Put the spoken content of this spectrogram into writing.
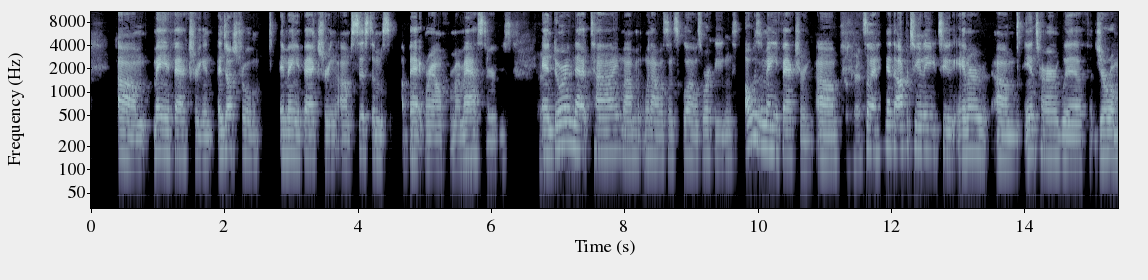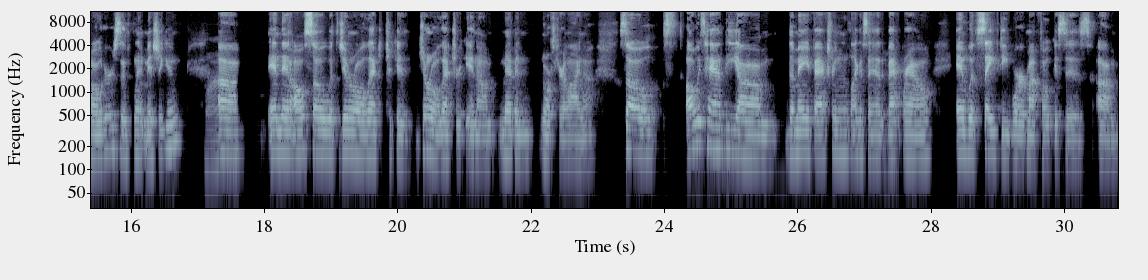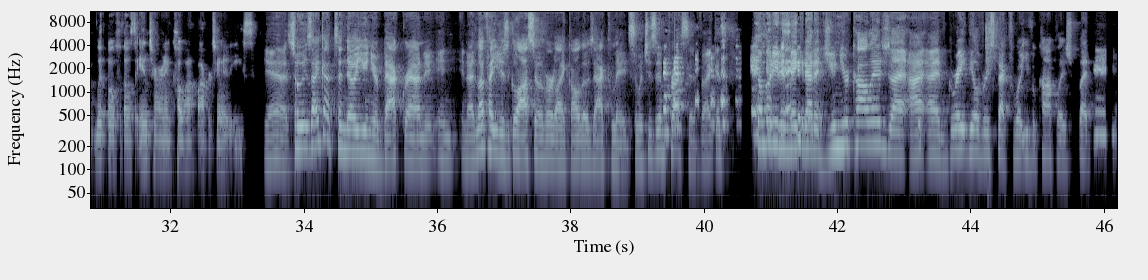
um, manufacturing and industrial and manufacturing um, systems background for my master's. Okay. And during that time, um, when I was in school, I was working always in manufacturing. Um, Okay. so I had the opportunity to enter um, intern with General Motors in Flint, Michigan, Wow. um, and then also with General Electric, General Electric in um, Mebane, North Carolina. So always had the um, the manufacturing, like I said, background, and with safety were my focuses um, with both of those intern and co-op opportunities. Yeah. So as I got to know you and your background, and, and, I love how you just gloss over like all those accolades, so which is impressive. Like as somebody to make it out of junior college, I, I, I have a great deal of respect for what you've accomplished. But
